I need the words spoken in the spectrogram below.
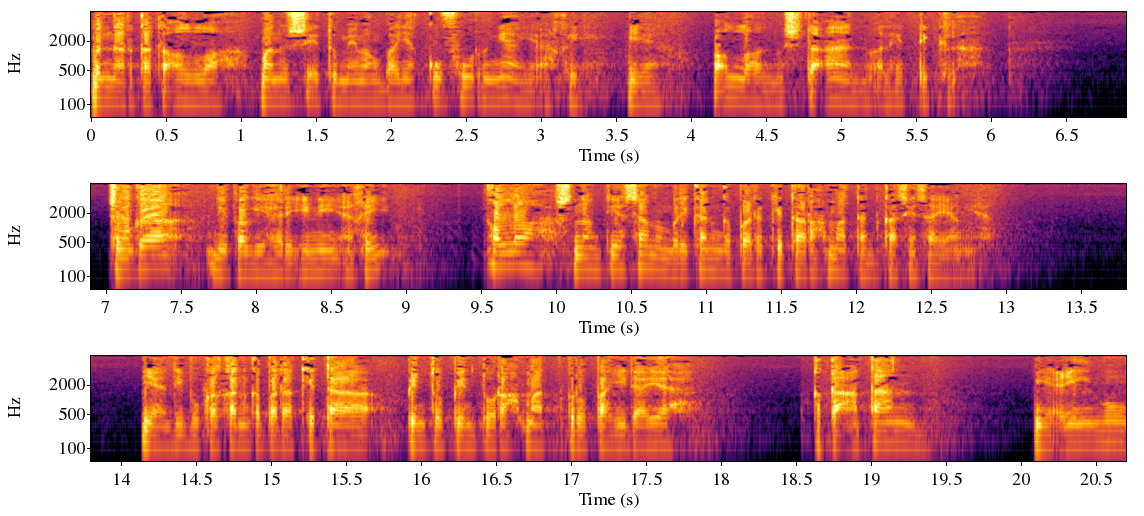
benar kata Allah, manusia itu memang banyak kufurnya ya akhi. Ya, Allah musta'an wa Semoga di pagi hari ini akhi, Allah senantiasa memberikan kepada kita rahmat dan kasih sayangnya ya dibukakan kepada kita pintu-pintu rahmat berupa hidayah, ketaatan, ya ilmu,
